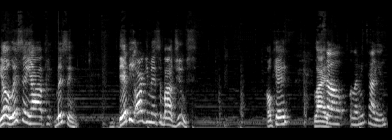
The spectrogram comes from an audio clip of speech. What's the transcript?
Yo, listen, y'all. Listen, there be arguments about juice. Okay, like so. Let me tell you.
